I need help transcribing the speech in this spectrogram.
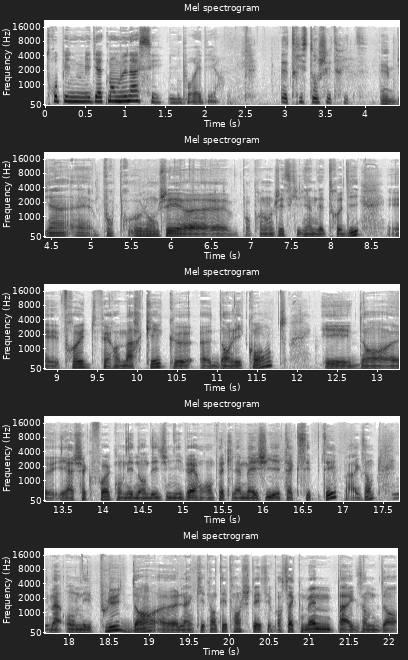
trop immédiatement menacé, on pourrait dire. Euh, Tristan Chétrit. Eh bien, pour prolonger, euh, pour prolonger ce qui vient d'être dit, Freud fait remarquer que euh, dans les contes, et dans euh, et à chaque fois qu'on est dans des univers où en fait la magie est acceptée, par exemple, eh ben on n'est plus dans euh, l'inquiétante étrangeté. C'est pour ça que même par exemple dans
